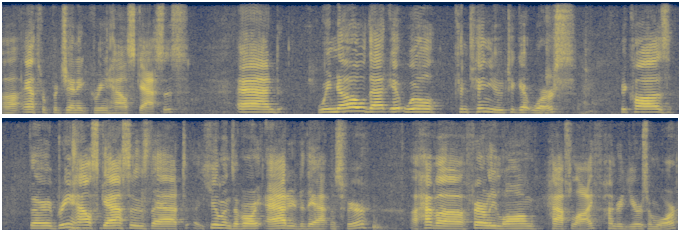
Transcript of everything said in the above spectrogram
uh, anthropogenic greenhouse gases. And we know that it will continue to get worse because the greenhouse gases that humans have already added to the atmosphere uh, have a fairly long half-life, 100 years or more,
